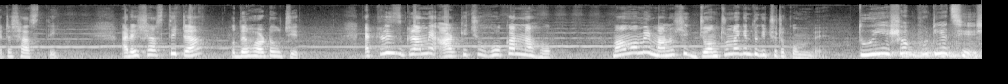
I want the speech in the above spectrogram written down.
এটা শাস্তি। আর এই শাস্তিটা ওদের হওয়াটা উচিত। অ্যাটলিস্ট গ্রামে আর কিছু হোক আর না হোক মা মামির মানসিক যন্ত্রণা কিন্তু কিছুটা কমবে। তুই এসব ঘটিয়েছিস?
